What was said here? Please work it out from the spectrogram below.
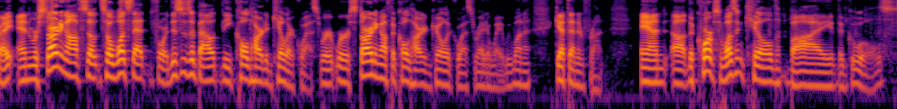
right? And we're starting off. So so what's that for? This is about the cold-hearted killer quest. We're we're starting off the cold-hearted killer quest right away. We want to get that in front. And uh, the corpse wasn't killed by the ghouls.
